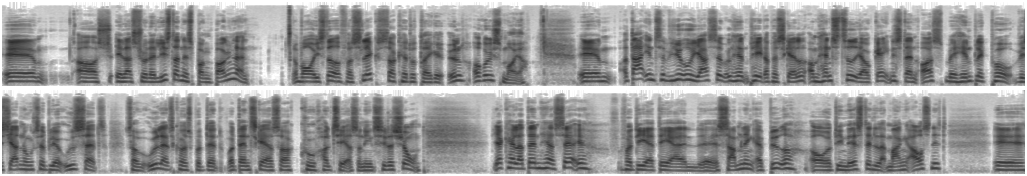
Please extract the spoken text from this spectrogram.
Øh, og, eller journalisternes bonbonland hvor i stedet for slik, så kan du drikke øl og ryge smøger. Øhm, og der interviewede jeg simpelthen Peter Pascal om hans tid i Afghanistan, også med henblik på, hvis jeg nogensinde bliver udsat som udlandskorrespondent, hvordan skal jeg så kunne håndtere sådan en situation? Jeg kalder den her serie, fordi at det er en øh, samling af bidder over de næste mange afsnit. Øh,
